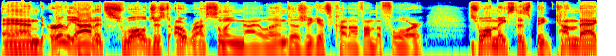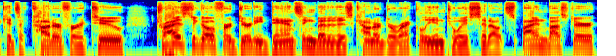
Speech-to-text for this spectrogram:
And early on, it's Swole just out wrestling Nyla until she gets cut off on the floor. Swole makes this big comeback, hits a cutter for a two, tries to go for dirty dancing, but it is countered directly into a sit out spine buster,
